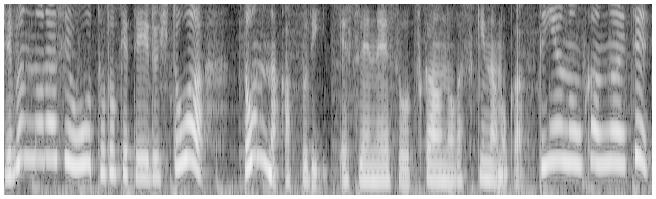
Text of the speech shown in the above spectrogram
自分のラジオを届けている人はどんなアプリ SNS を使うのが好きなのかっていうのを考えて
